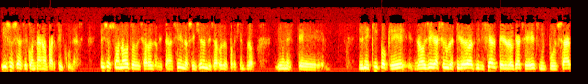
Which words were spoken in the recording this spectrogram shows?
Y eso se hace con nanopartículas. Esos son otros desarrollos que están haciendo. Se hicieron desarrollos, por ejemplo, de un este de un equipo que no llega a ser un respirador artificial, pero lo que hace es impulsar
